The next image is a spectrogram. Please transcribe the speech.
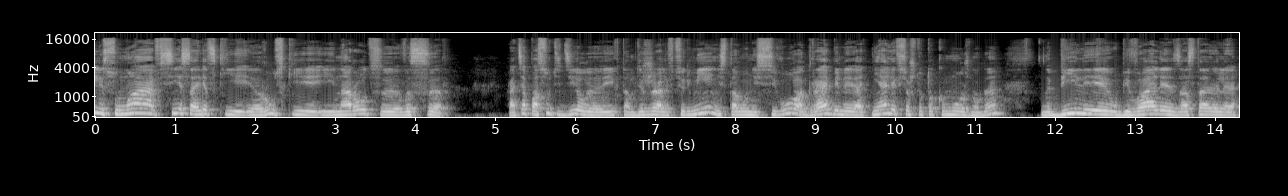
ли с ума все советские, русские и народцы в СССР? Хотя, по сути дела, их там держали в тюрьме ни с того ни с сего, ограбили, отняли все, что только можно, да? Били, убивали, заставили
